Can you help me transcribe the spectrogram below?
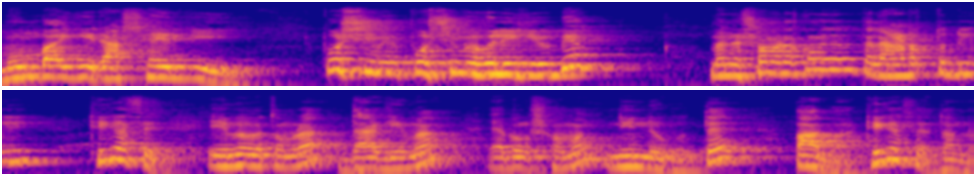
মুম্বাই কি? রাজশাহীর কি? পশ্চিমে পশ্চিমে হলে কি হবে? মানে সময়টা কমে যাবে, তাহলে আটাত্তর ডিগ্রি, ঠিক আছে? এইভাবে তোমরা দ্রাঘিমা এবং সময় নির্ণয় করতে পারবা, ঠিক আছে? ধন্যবাদ।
